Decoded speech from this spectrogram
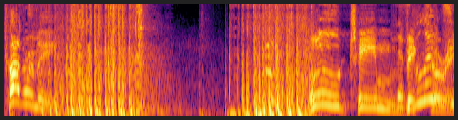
Cover me! Blue team The blue victory! team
